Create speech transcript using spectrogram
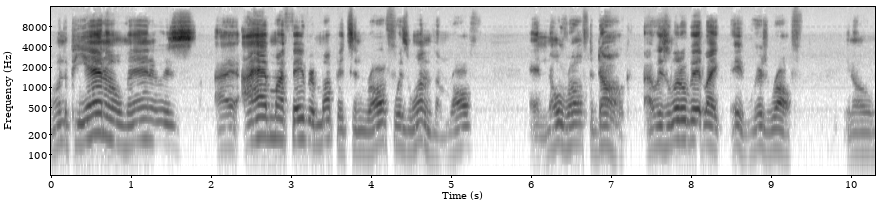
on the piano, man. It was I I have my favorite Muppets, and Rowlf was one of them. Rowlf and no Rowlf the dog. I was a little bit like, hey, where's Rowlf? You know,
